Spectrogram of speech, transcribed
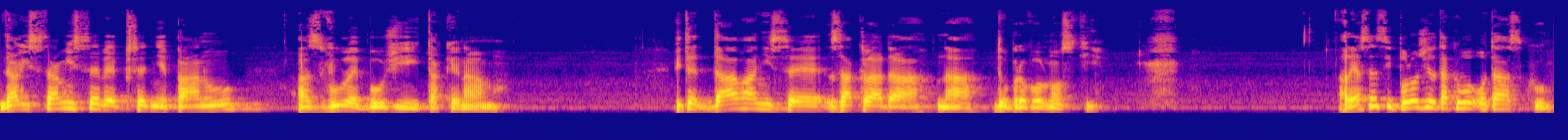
Dali sami sebe předně pánu a z vůle Boží také nám. Víte, dávání se zakládá na dobrovolnosti. Ale já jsem si položil takovou otázku.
